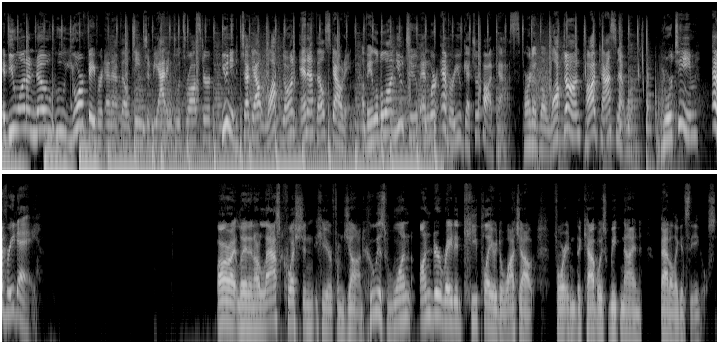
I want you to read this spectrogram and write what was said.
If you want to know who your favorite NFL team should be adding to its roster, you need to check out Locked On NFL Scouting, available on YouTube and wherever you get your podcasts. Part of the Locked On Podcast Network. Your team every day. All right, Landon, our last question here from John. Who is one underrated key player to watch out for in the Cowboys week nine battle against the Eagles?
